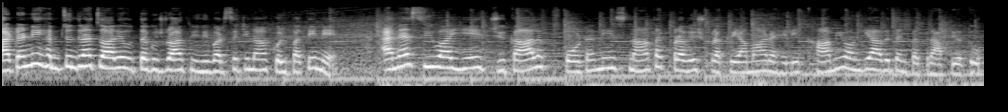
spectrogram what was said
પાટણની હેમચંદ્રાચાર્ય ઉત્તર ગુજરાત યુનિવર્સિટીના કુલપતિને એનએસયુઆઈએ જીકાલ પોર્ટલની સ્નાતક પ્રવેશ પ્રક્રિયામાં રહેલી ખામીઓ અંગે આવેદનપત્ર આપ્યું હતું.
